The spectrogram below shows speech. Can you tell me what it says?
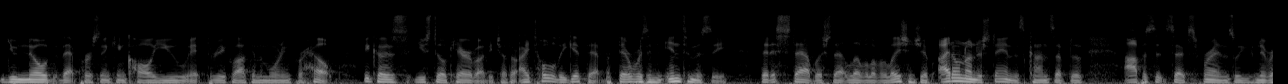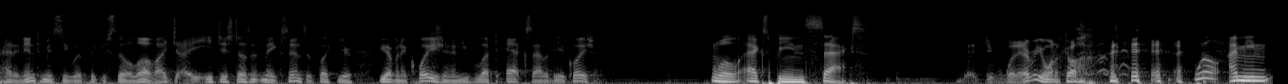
you know that that person can call you at three o'clock in the morning for help because you still care about each other. I totally get that, but there was an intimacy that established that level of relationship. I don't understand this concept of opposite sex friends who you've never had an intimacy with but you still love. I, I- it just doesn't make sense. It's like you're you have an equation and you've left X out of the equation. well, X being sex. Whatever you want to call it. Well, I mean,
